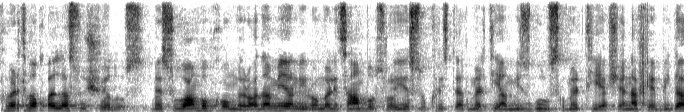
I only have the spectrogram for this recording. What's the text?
ღმერთმა ყოველას უშველოს. მე სულ ამბობ ხოლმე რომ ადამიანი რომელიც ამბობს რომ იესო ქრისტე ღმერთია მის გულს ღმერთია შენახები და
